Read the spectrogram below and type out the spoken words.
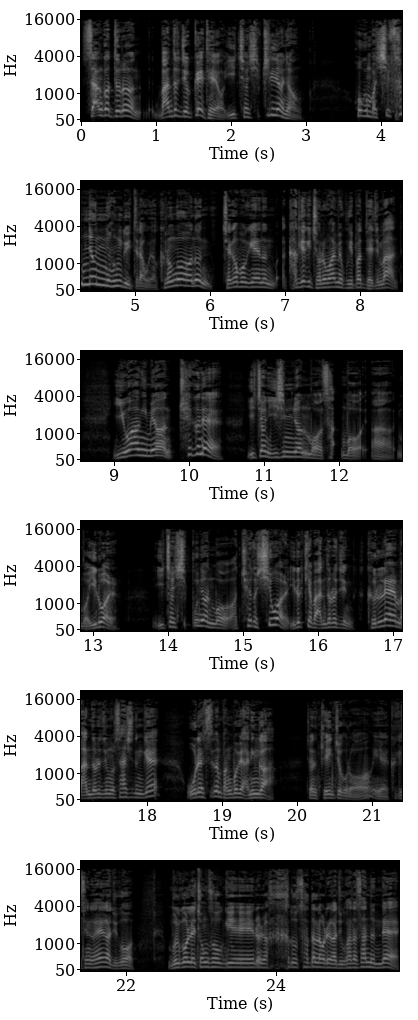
싼 것들은 만들어지가 꽤 돼요. 2017년형 혹은 뭐 13년형도 있더라고요. 그런 거는 제가 보기에는 가격이 저렴하면 구입해도 되지만 이왕이면 최근에 2020년 뭐, 사, 뭐, 아, 뭐 1월, 2019년 뭐 최소 10월 이렇게 만들어진, 근래에 만들어진 걸 사시는 게 오래 쓰는 방법이 아닌가. 저는 개인적으로, 예, 그렇게 생각해가지고 물걸레 청소기를 하도 사달라고 그래가지고 하나 샀는데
